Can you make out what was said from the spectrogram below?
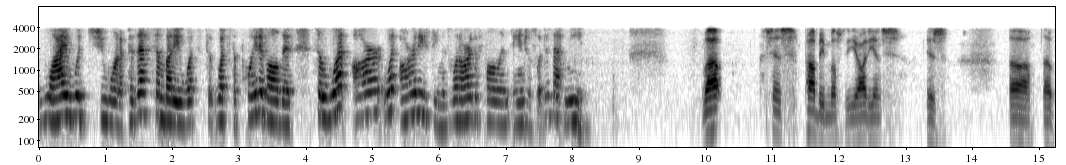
why would you want to possess somebody? What's the, what's the point of all this? So, what are what are these demons? What are the fallen angels? What does that mean? Well, since probably most of the audience is uh, of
